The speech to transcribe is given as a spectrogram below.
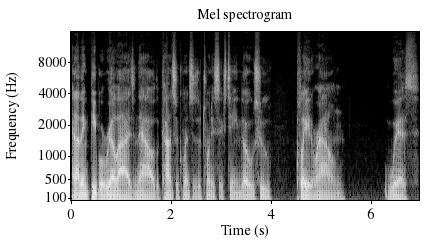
And I think people realize now the consequences of 2016, those who played around with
